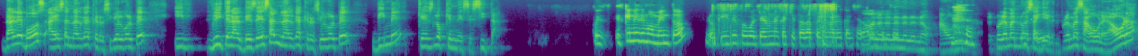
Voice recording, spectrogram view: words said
Dale voz a esa nalga que recibió el golpe y literal, desde esa nalga que recibió el golpe, dime qué es lo que necesita. Pues es que en ese momento lo que hice fue voltear una cachetada, pero no lo alcancé a dar. No, no, no, no, no, no, no. Ahorita. El problema no es ayer, el problema es ahora. Ahora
